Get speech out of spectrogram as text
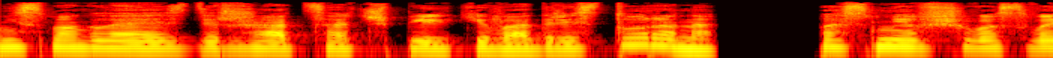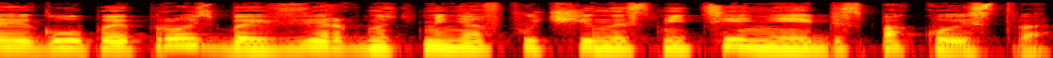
не смогла я сдержаться от шпильки в адрес Торана, посмевшего своей глупой просьбой ввергнуть меня в пучины смятения и беспокойства.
